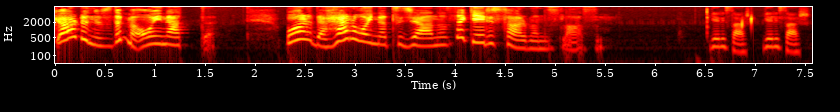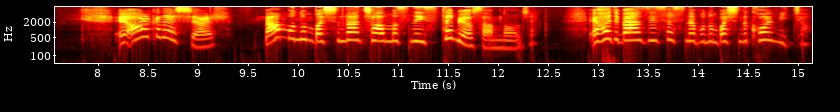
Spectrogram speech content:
Gördünüz değil mi? Oynattı. Bu arada her oynatacağınızda geri sarmanız lazım. geri sar, geri sar. E arkadaşlar ben bunun başından çalmasını istemiyorsam ne olacak? E hadi ben zil sesine bunun başını koymayacağım.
